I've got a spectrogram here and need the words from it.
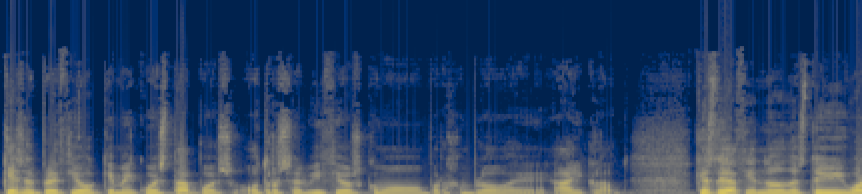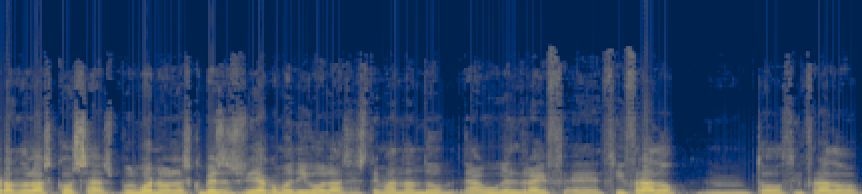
que es el precio que me cuesta pues otros servicios como por ejemplo iCloud. ¿Qué estoy haciendo? ¿Dónde estoy guardando las cosas? Pues bueno, las copias de seguridad, como digo, las estoy mandando a Google Drive cifrado, mm, todo cifrado,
